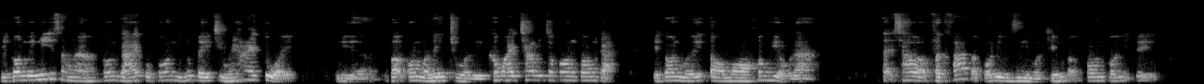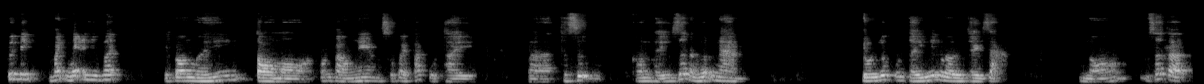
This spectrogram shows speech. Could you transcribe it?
Thì con mới nghĩ rằng là con gái của con thì lúc đấy chỉ mới 2 tuổi thì ờ, vợ con mà lên chùa thì không ai chăm cho con con cả. Thì con mới tò mò không hiểu là tại sao Phật pháp và có điều gì mà khiến vợ con có những cái quyết định mạnh mẽ như vậy? Thì con mới tò mò, con vào nghe một số bài pháp của thầy và thật sự con thấy rất là ngỡ ngàng. Đôi lúc con thấy những lời thầy giảng, nó rất là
